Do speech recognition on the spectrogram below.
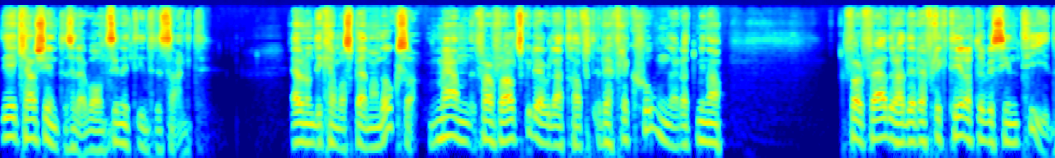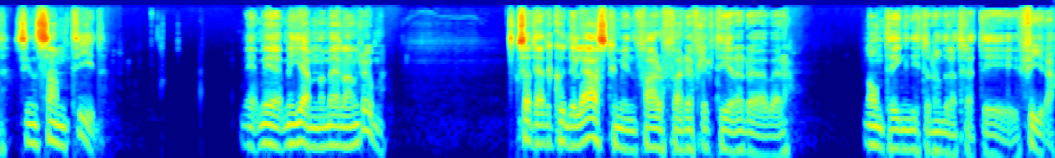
det är kanske inte sådär vansinnigt intressant. Även om det kan vara spännande också. Men framförallt skulle jag vilja ha haft reflektioner. Att mina förfäder hade reflekterat över sin tid, sin samtid. Med, med, med jämna mellanrum. Så att jag kunde läst hur min farfar reflekterade över någonting 1934.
